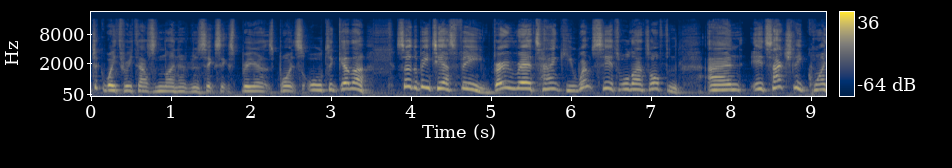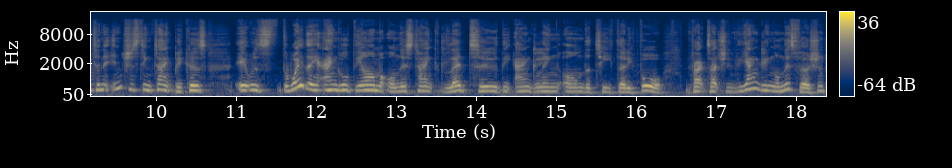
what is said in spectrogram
took away 3,906 experience points altogether. So the BTSV, very rare tank, you won't see it all that often, and it's actually quite an interesting tank because it was the way they angled the armor on this tank led to the angling on the T34. In fact, actually, the angling on this version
